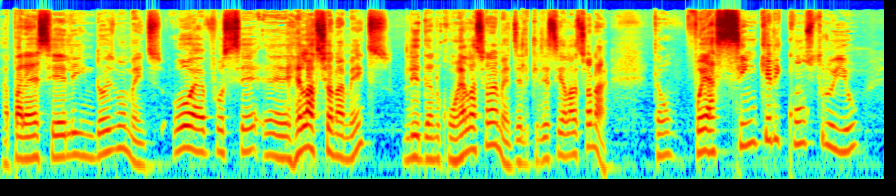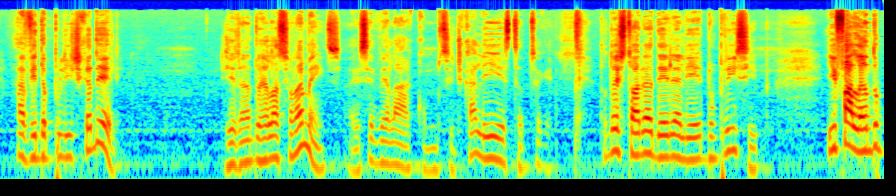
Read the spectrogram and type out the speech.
Aparece ele em dois momentos. Ou é você é, relacionamentos, lidando com relacionamentos. Ele queria se relacionar. Então foi assim que ele construiu a vida política dele gerando relacionamentos. Aí você vê lá como sindicalista, toda a história dele ali no princípio. E falando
